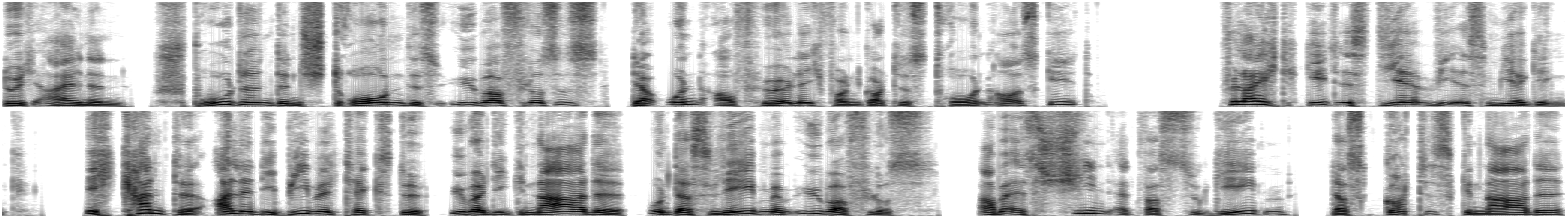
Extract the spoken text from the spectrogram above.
durch einen sprudelnden Strom des Überflusses, der unaufhörlich von Gottes Thron ausgeht? Vielleicht geht es dir, wie es mir ging. Ich kannte alle die Bibeltexte über die Gnade und das Leben im Überfluss, aber es schien etwas zu geben, das Gottes Gnade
